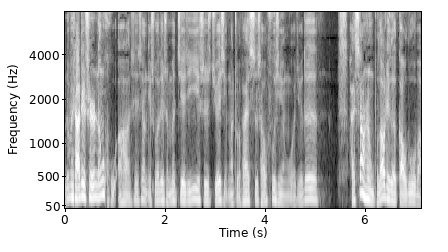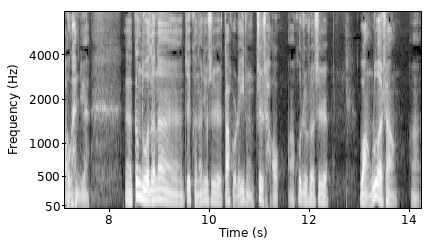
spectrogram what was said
那为啥这词儿能火哈？像像你说的什么阶级意识觉醒啊，左派思潮复兴，我觉得还上升不到这个高度吧，我感觉。呃，更多的呢，这可能就是大伙儿的一种自嘲啊，或者说是网络上啊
